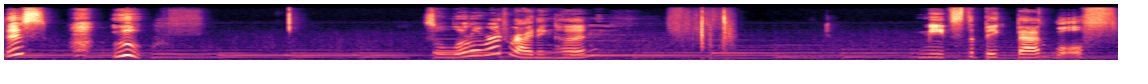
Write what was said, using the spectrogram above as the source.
This? Ooh. So Little Red Riding Hood meets the big bad wolf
